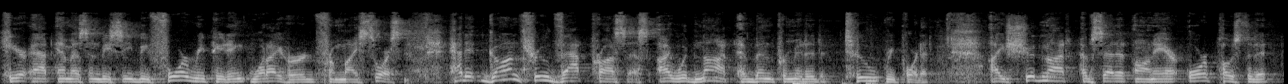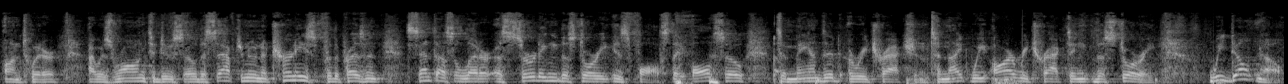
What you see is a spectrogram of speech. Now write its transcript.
here at MSNBC before repeating what I heard from my source. Had it gone through that process, I would not have been permitted to report it. I should not have said it on air or posted it on Twitter. I was wrong to do so. This afternoon, attorneys for the president sent us a letter asserting the story is false. They also demanded a retraction. Tonight, we are retracting the story. We don't know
